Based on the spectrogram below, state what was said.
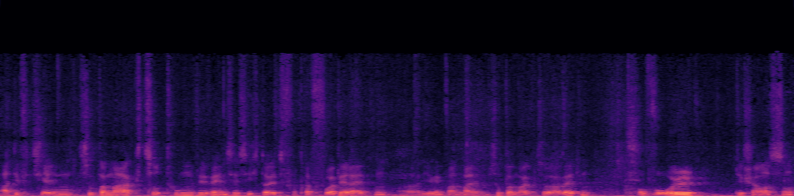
artifiziellen Supermarkt so tun, wie wenn sie sich da jetzt darauf vorbereiten, äh, irgendwann mal im Supermarkt zu arbeiten, obwohl die Chancen,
